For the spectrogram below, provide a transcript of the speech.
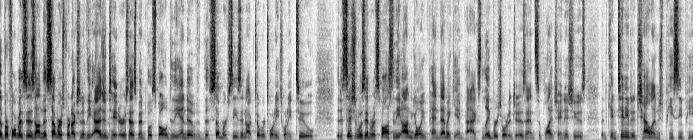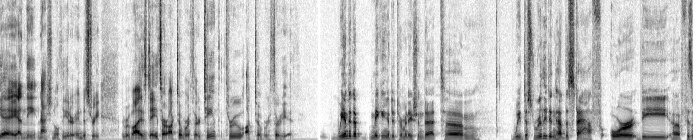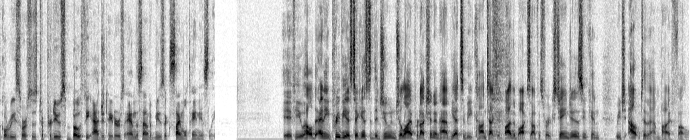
The performances on this summer's production of The Agitators has been postponed to the end of the summer season, October 2022. The decision was in response to the ongoing pandemic impacts, labor shortages, and supply chain issues that continue to challenge PCPA and the national theater industry. The revised dates are October 13th through October 30th. We ended up making a determination that um we just really didn't have the staff or the uh, physical resources to produce both the agitators and the sound of music simultaneously. If you held any previous tickets to the June July production and have yet to be contacted by the box office for exchanges, you can reach out to them by phone.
